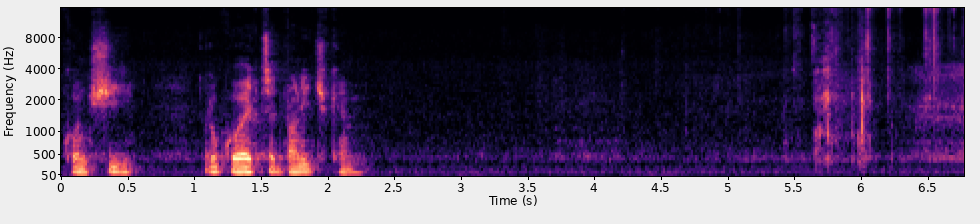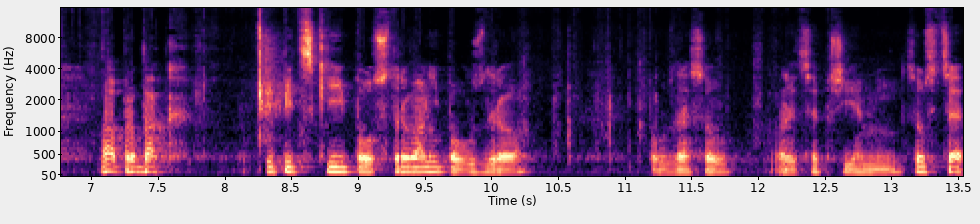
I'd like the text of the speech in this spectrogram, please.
končí rukojeť před malíčkem. No a pro bak typický polstrovaný pouzdro. Pouzdra jsou velice příjemný. Jsou sice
